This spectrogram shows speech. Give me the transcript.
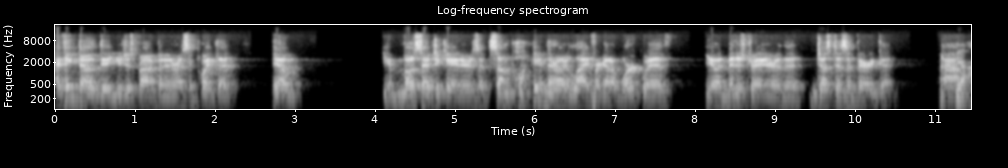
i think though that you just brought up an interesting point that you know you know most educators at some point in their life are going to work with you know administrator that just isn't very good um, yeah.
